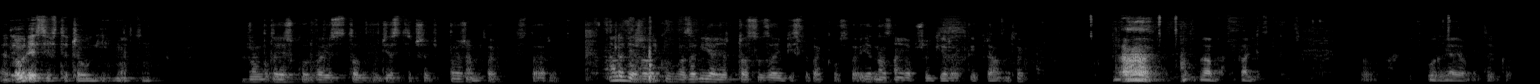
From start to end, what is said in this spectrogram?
A dobry jesteś w te czołgi, Marcin. No bo to jest kurwa jest 123 poziom, tak? Stary. Ale wiesz, ale kurwa zabija czasu zajebiste, tak? Kurwa, jedna z najlepszych gier, jakie grałem, tak? Dobra, koniec. Kurwiają mnie tylko.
